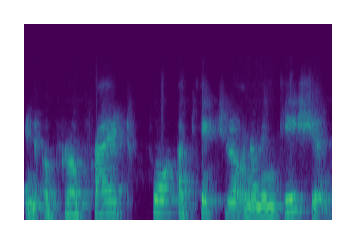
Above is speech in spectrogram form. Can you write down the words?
and appropriate for architectural ornamentation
